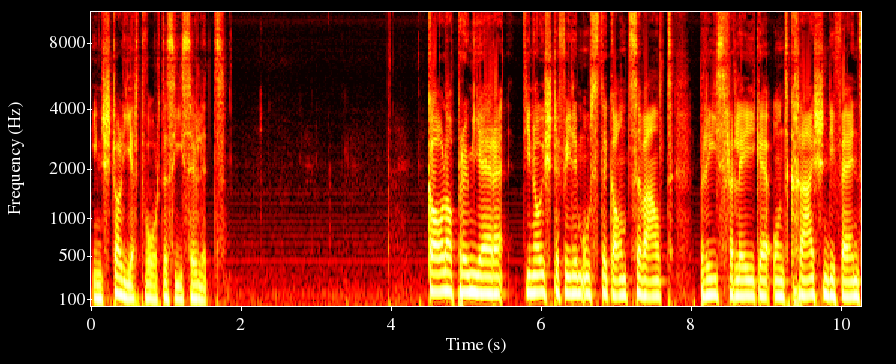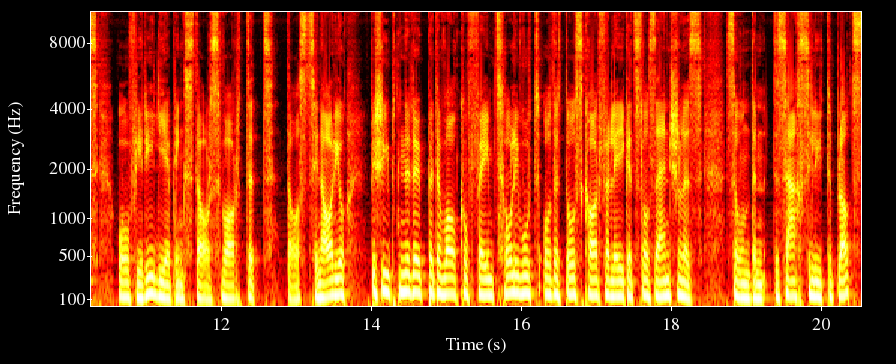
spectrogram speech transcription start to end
installiert worden sein sollen. Gala-Premiere, die neuesten Filme aus der ganzen Welt, Preisverleihungen und kreischende Fans, die auf ihre Lieblingsstars warten. Das Szenario beschreibt nicht etwa den Walk of Fame zu Hollywood oder die Oscar-Verleihung zu Los Angeles, sondern den 6 Leute Platz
